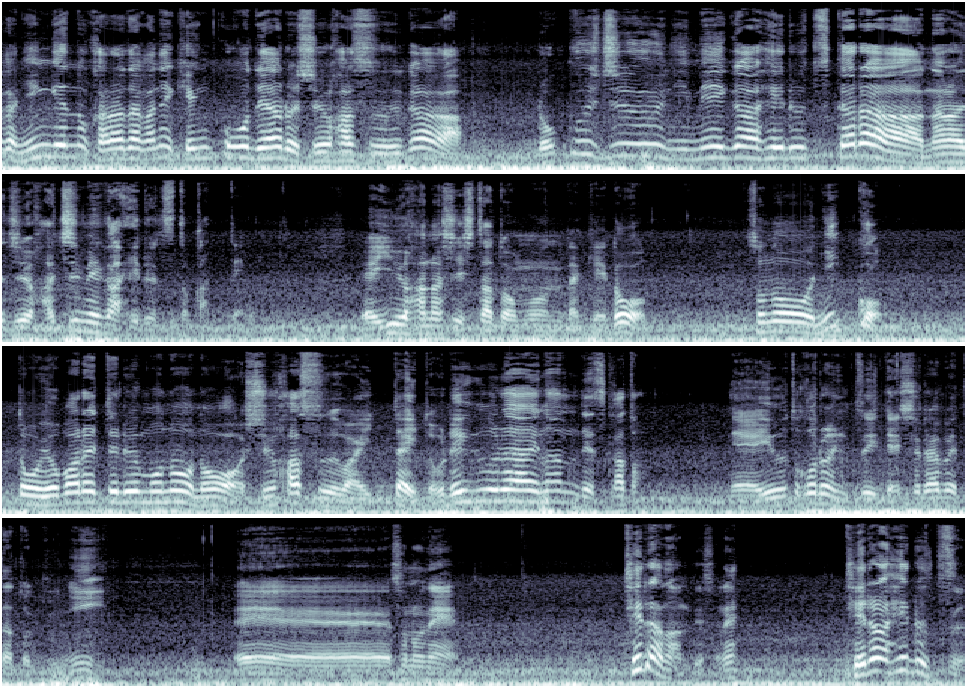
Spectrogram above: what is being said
から人間の体がね、健康である周波数が 62MHz から 78MHz とかって、えいう話したと思うんだけど、その日光と呼ばれてるものの周波数は一体どれぐらいなんですかと、えいうところについて調べたときに、えー、そのね、テラなんですね。テラヘルツ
